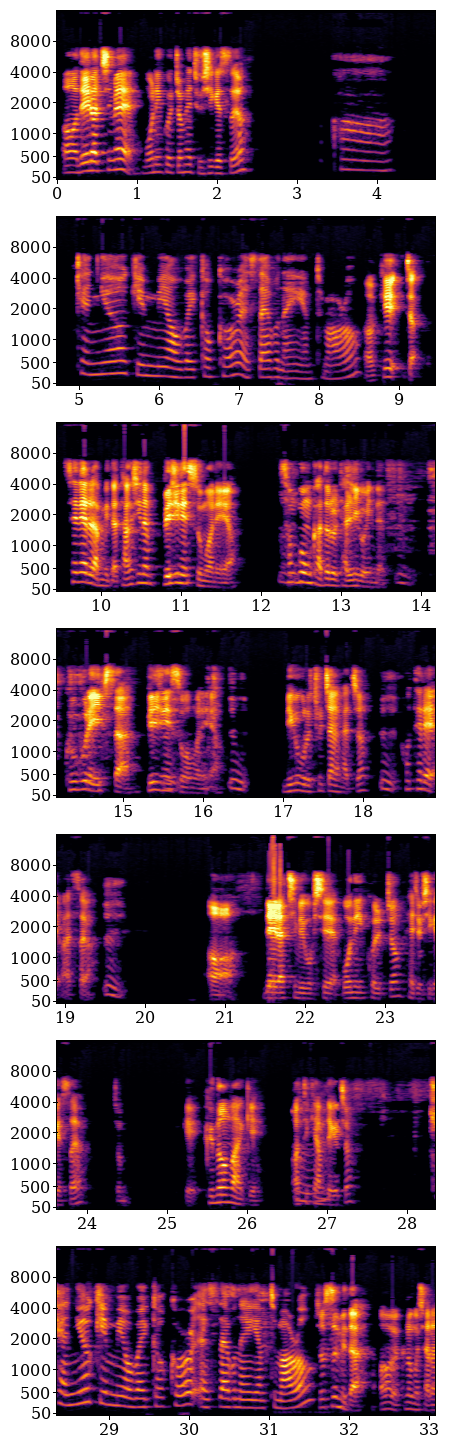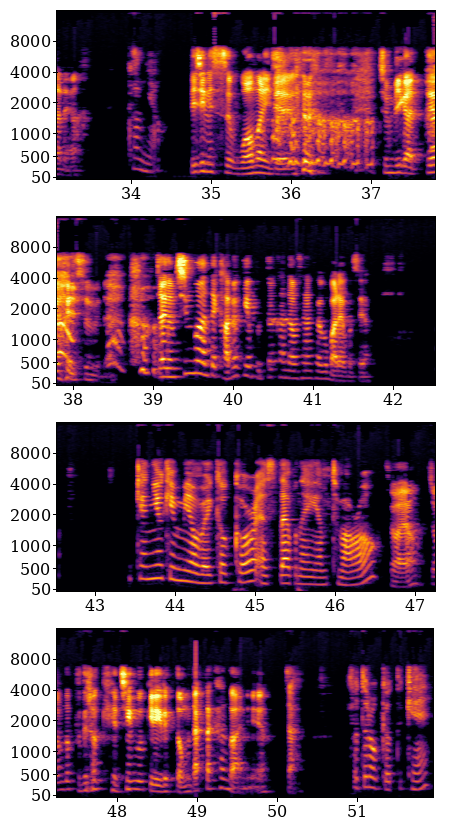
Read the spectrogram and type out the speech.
어, 내일 아침에 모닝콜 좀 해주시겠어요? 아, Can you give me a wake-up call at 7 a.m. tomorrow? 오케이. 자, 세뇌를 합니다. 당신은 비즈니스 우먼이에요. 음, 성공 가도를 달리고 있는 음, 구글에 입사 비즈니스 우먼이에요. 음. 미국으로 출장을 갔죠? 음. 호텔에 왔어요. 음. 어, 내일 아침 7시에 모닝콜 좀 해주시겠어요? 좀, 이렇게 근엄하게. 어떻게 음. 하면 되겠죠? Can you give me a wake-up call at 7 a.m. tomorrow? 좋습니다. 어, 그런 거 잘하네요. 그럼요. 비즈니스 워먼이들 준비가 되어 있습니다. 자, 그럼 친구한테 가볍게 부탁한다고 생각하고 말해보세요. Can you give me a wake-up call at 7 a.m. tomorrow? 좋아요. 좀 더 부드럽게 친구끼리 이렇게 너무 딱딱한 거 아니에요? 자, 부드럽게 어떻게?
